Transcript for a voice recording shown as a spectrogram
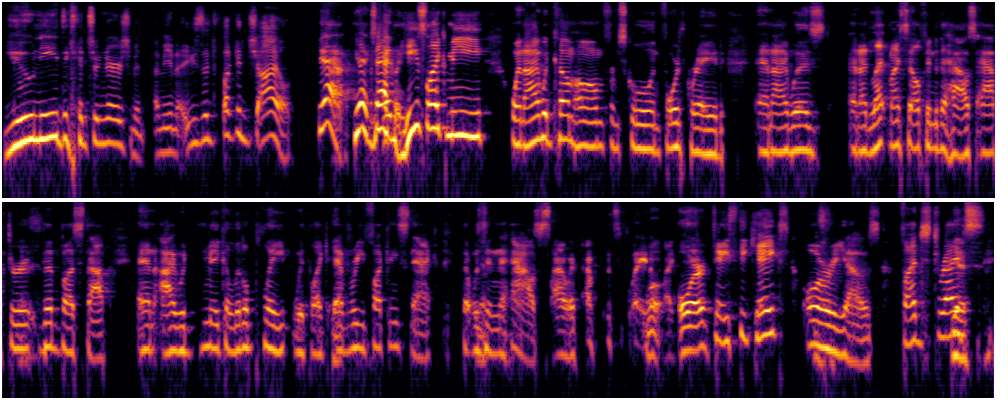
you need to get your nourishment. I mean, he's a fucking child. Yeah, yeah, exactly. And- He's like me when I would come home from school in fourth grade and I was and I'd let myself into the house after Yes. the bus stop and I would make a little plate with like every fucking snack that was in the house. I would have this plate Well, of like or Tastykakes, Oreos, fudge stripes, yes,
